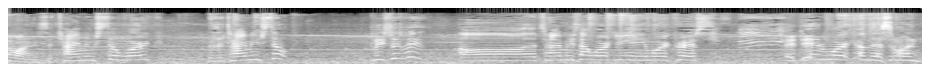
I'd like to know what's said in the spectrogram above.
Come on, does the timing still work? Does the timing still, please, please, please. Oh, the timing's not working anymore, Chris. It didn't work on this one.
